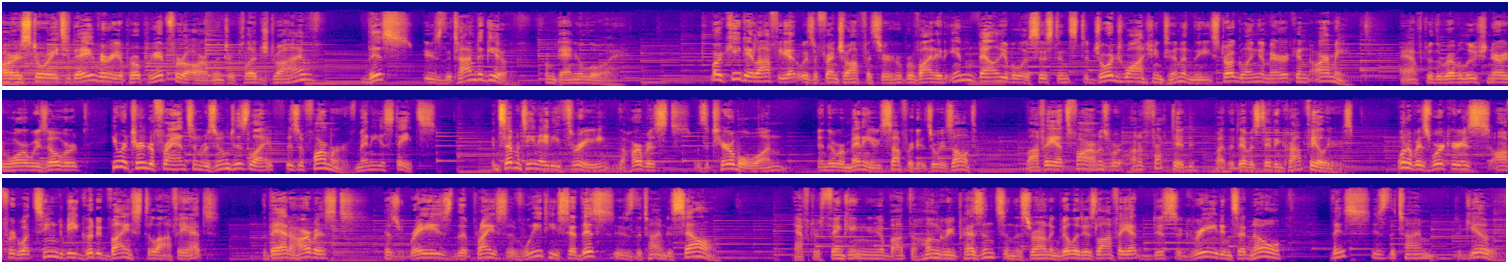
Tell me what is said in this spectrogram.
Our story today, very appropriate for our winter pledge drive. This is the time to give from Daniel Loy. Marquis de Lafayette was a French officer who provided invaluable assistance to George Washington and the struggling American army. After the Revolutionary War was over, he returned to France and resumed his life as a farmer of many estates. In 1783, the harvest was a terrible one, and there were many who suffered as a result. Lafayette's farms were unaffected by the devastating crop failures. One of his workers offered what seemed to be good advice to Lafayette. The bad harvest has raised the price of wheat, he said this is the time to sell. After thinking about the hungry peasants in the surrounding villages, Lafayette disagreed and said, No, this is the time to give.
